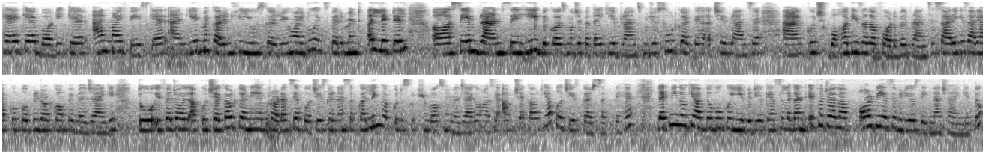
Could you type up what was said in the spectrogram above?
hair care body care and my face care and ये मैं करेंटली यूज़ कर रही हूँ। I do experiment a little same brand से ही बिकॉज़ मुझे पता है कि ये ब्रांड्स मुझे सूट करते हैं, अच्छे ब्रांड्स हैं एंड कुछ बहुत ही ज़्यादा अफोर्डेबल ब्रांड्स हैं। सारे के सारे आपको पर्पल डॉट कॉम पर मिल जाएँगे। तो इफ़ एट ऑल आपको चेकआउट करनी है प्रोडक्ट्स या परचेज़ करना है, सबका लिंक आपको डिस्क्रिप्शन बॉक्स में मिल जाएगा। वहाँ से आप चेकआउट या परचेज़ कर सकते हैं। लेट मी नो कि आप लोगों को ये वीडियो कैसा लगा एंड इफ़ एट ऑल आप और भी ऐसे वीडियोज़ देखना चाहेंगे तो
